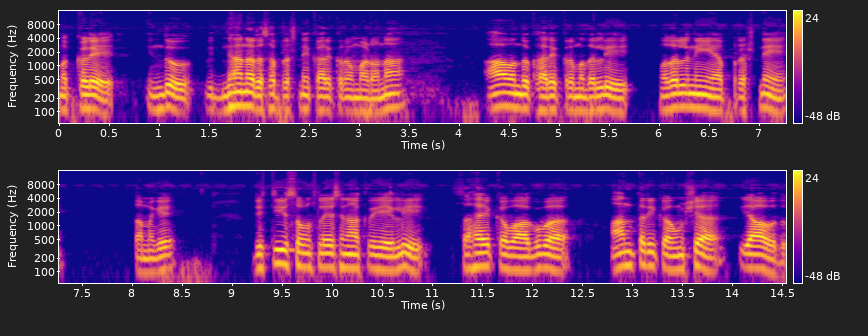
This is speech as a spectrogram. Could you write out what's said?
ಮಕ್ಕಳೇ, ಇಂದು ವಿಜ್ಞಾನ ರಸಪ್ರಶ್ನೆ ಕಾರ್ಯಕ್ರಮ ಮಾಡೋಣ. ಆ ಒಂದು ಕಾರ್ಯಕ್ರಮದಲ್ಲಿ ಮೊದಲನೆಯ ಪ್ರಶ್ನೆ ತಮಗೆ. ದ್ವಿತೀಯ ಸಂಶ್ಲೇಷಣಾ ಕ್ರಿಯೆಯಲ್ಲಿ ಸಹಾಯಕವಾಗುವ ಆಂತರಿಕ ಅಂಶ ಯಾವುದು?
